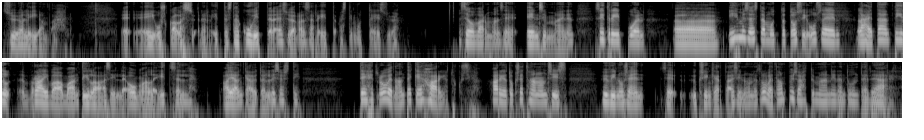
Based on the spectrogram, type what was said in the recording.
syö liian vähän. E, ei uskalla syödä riittävästi tai kuvittelee syövänsä riittävästi, mutta ei syö. Se on varmaan se ensimmäinen. Sitten riippuen öö, ihmisestä, mutta tosi usein lähdetään til- raivaamaan tilaa sille omalle itselle ajankäytöllisesti. Te- ruvetaan tekemään harjoituksia. Harjoituksethan on siis hyvin usein se yksinkertaisin on, että ruvetaan pysähtymään niiden tunteiden äärelle.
